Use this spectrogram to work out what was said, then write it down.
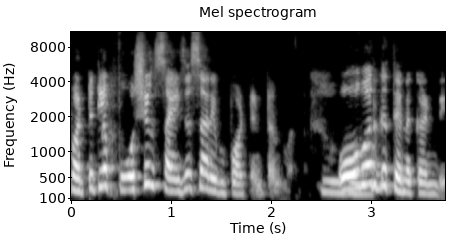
particular portion sizes are important అనమాట Hmm. ఓవర్గా తినకండి.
